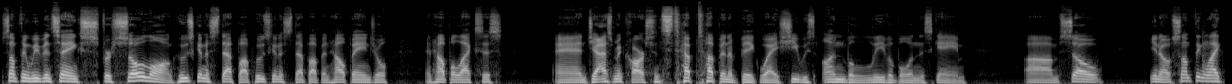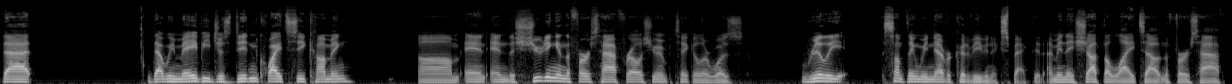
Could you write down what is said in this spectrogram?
something we've been saying for so long. Who's going to step up? Who's going to step up and help Angel and help Alexis? And Jasmine Carson stepped up in a big way. She was unbelievable in this game. Um, so, you know, something like that that we maybe just didn't quite see coming. Um, and and the shooting in the first half for LSU in particular was really something we never could have even expected. I mean, they shot the lights out in the first half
